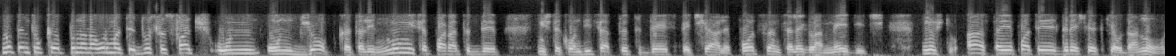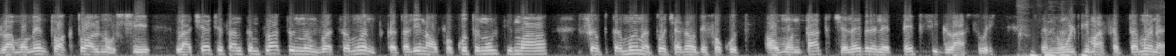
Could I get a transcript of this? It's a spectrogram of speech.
Nu, pentru că până la urmă te duci să-ți faci un, un job, Cătălin. Nu mi se par atât de niște condiții atât de speciale. Pot să înțeleg la medici. Nu știu, asta e, poate greșesc eu, dar nu. La momentul actual nu. Și la ceea ce s-a întâmplat în învățământ, Cătălin au făcut în ultima săptămână tot ce aveau de făcut. Au montat celebrele Pepsi glasuri în ultima săptămână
